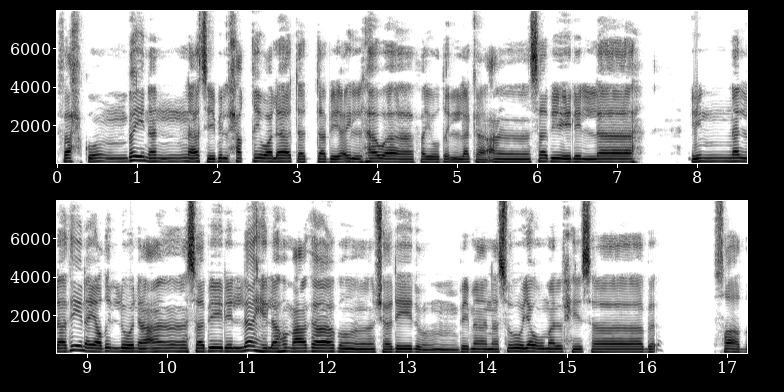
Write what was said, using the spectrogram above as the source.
فاحكم بين الناس بالحق ولا تتبع الهوى فيضلك عن سبيل الله. إن الذين يضلون عن سبيل الله لهم عذاب شديد بما نسوا يوم الحساب. صاد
